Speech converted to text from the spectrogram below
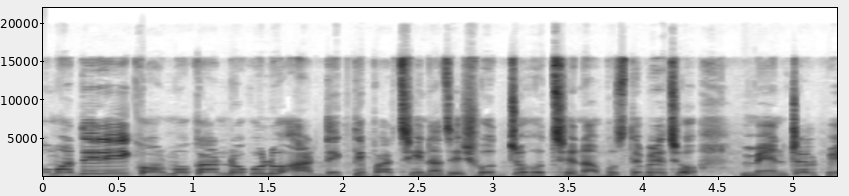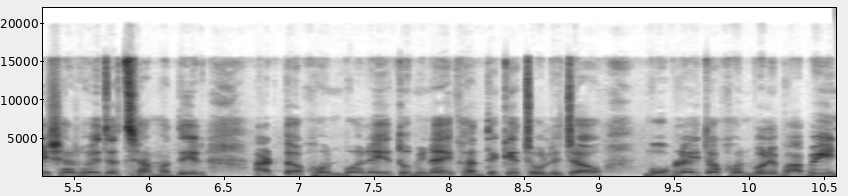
তোমাদের এই কর্মকাণ্ডগুলো আর দেখতে পাচ্ছি না যে, সহ্য হচ্ছে না, বুঝতে পেরেছ? মেন্টাল প্রেশার হয়ে যাচ্ছে আমাদের। আর তখন বলে, তুমি না এখান থেকে চলে যাও। বুবলাই তখন বলে, বাবিন,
